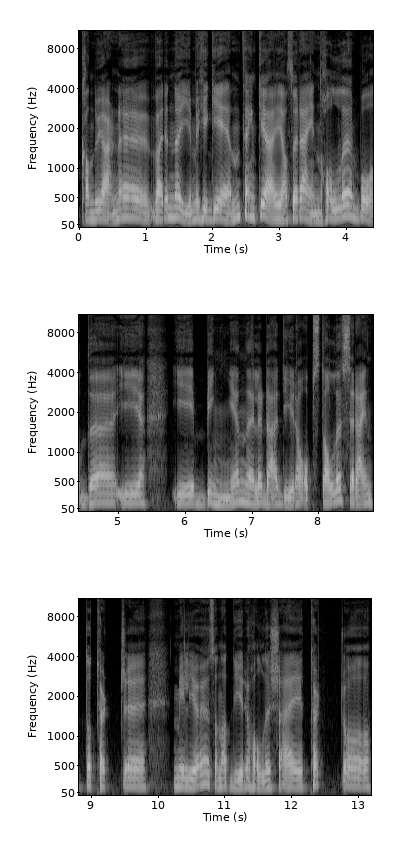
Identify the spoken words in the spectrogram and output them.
kan du gjerne være nøye med hygienen, tenker jeg. Altså renholdet både i, i bingen eller der dyra oppstalles. Rent og tørt eh, miljø, sånn at dyret holder seg tørt. og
